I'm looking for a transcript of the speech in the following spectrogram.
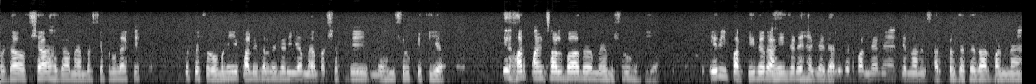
ਵੱਡਾ ਉਤਸ਼ਾਹ ਹੈਗਾ ਮੈਂਬਰਸ਼ਿਪ ਨੂੰ ਲੈ ਕੇ। ਕਿਉਂਕਿ ਸ਼੍ਰੋਮਣੀ ਅਕਾਲੀ ਦਲ ਨੇ ਜਿਹੜੀ ਆ ਮੈਂਬਰਸ਼ਿਪ ਦੀ ਮੁਹਿੰਮ ਸ਼ੁਰੂ ਕੀਤੀ ਹੈ, ਇਹ ਹਰ 5 ਸਾਲ ਬਾਅਦ ਮੁਹਿੰਮ ਸ਼ੁਰੂ ਹੁੰਦੀ ਹੈ। ਇਹਦੀ ਭਰਤੀ ਦੇ ਰਾਹੀਂ ਜਿਹੜੇ ਹੈਗੇ ਡੈਲੀਗੇਟ ਬਣਨੇ ਨੇ, ਜਿਨ੍ਹਾਂ ਨੇ ਸਰਕਲ ਜਥੇਦਾਰ ਬਣਨਾ ਹੈ,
